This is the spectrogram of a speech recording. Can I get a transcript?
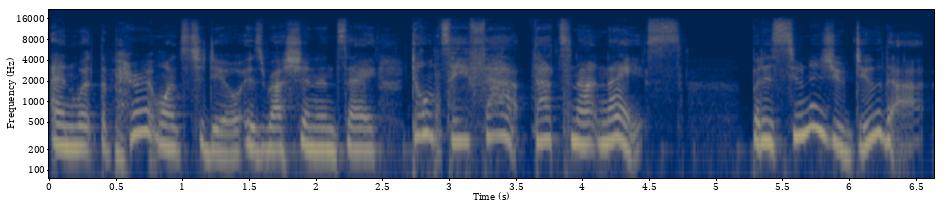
And what the parent wants to do is rush in and say, don't say fat, that's not nice. But as soon as you do that,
